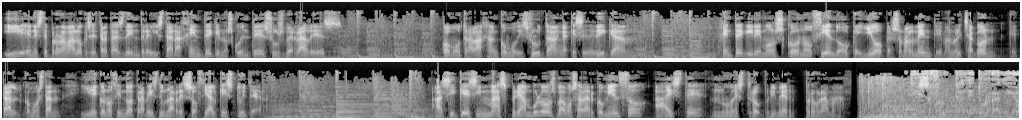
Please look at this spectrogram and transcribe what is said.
Y en este programa lo que se trata es de entrevistar a gente que nos cuente sus verdades, cómo trabajan, cómo disfrutan, a qué se dedican. Gente que iremos conociendo, o que yo personalmente, Manuel Chacón, ¿qué tal? ¿Cómo están? Iré conociendo a través de una red social que es Twitter. Así que sin más preámbulos, vamos a dar comienzo a este nuestro primer programa. Disfruta de tu radio.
